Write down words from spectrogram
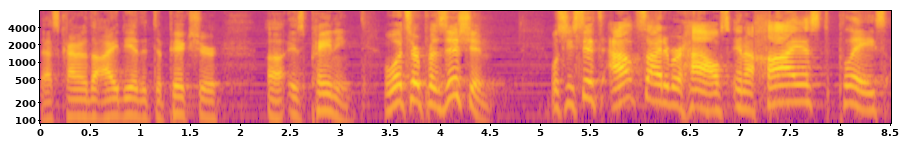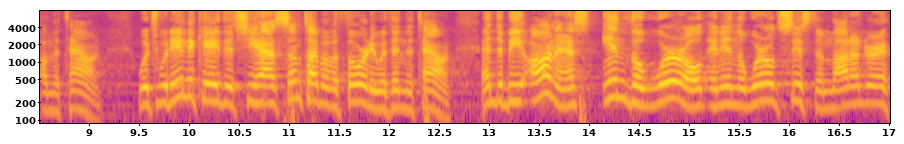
That's kind of the idea that the picture uh, is painting. What's her position? Well, she sits outside of her house in a highest place on the town, which would indicate that she has some type of authority within the town. And to be honest, in the world and in the world system, not under a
